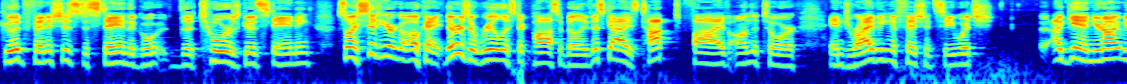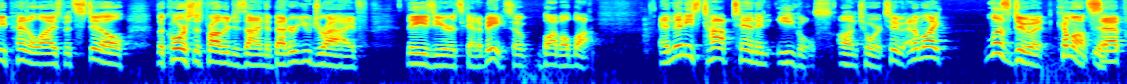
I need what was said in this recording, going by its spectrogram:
good finishes to stay in the the tour's good standing. So I sit here and go, okay, there is a realistic possibility. This guy is top five on the tour in driving efficiency, which again, you're not going to be penalized, but still, the course is probably designed the better you drive, the easier it's going to be. So, blah, blah, blah. And then he's top 10 in Eagles on tour, too. And I'm like, let's do it. Come on, Sepp.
